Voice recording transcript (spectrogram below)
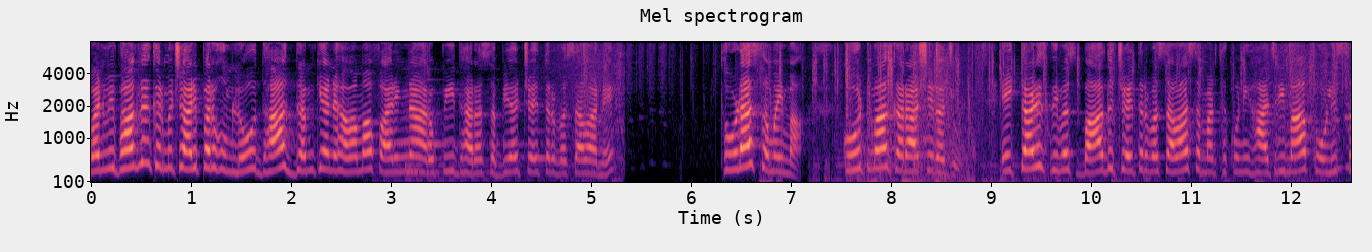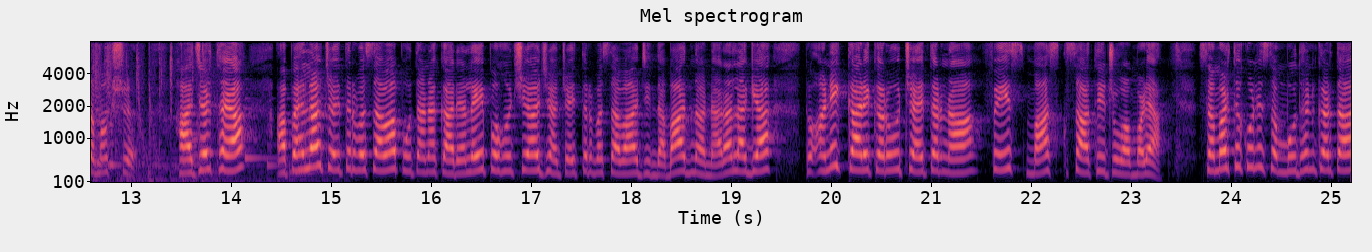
વન વિભાગના કર્મચારી પર હુમલો ધાક ધમકી અને હવામાં ફાયરિંગના આરોપી ધારાસભ્ય ચૈત્ર વસાવાને થોડા સમયમાં કોર્ટમાં કરાશે રજૂ. એકતાળીસ દિવસ બાદ ચૈત્ર વસાવા સમર્થકોની હાજરીમાં પોલીસ સમક્ષ હાજર થયા. આ પહેલા ચૈત્ર વસાવા પોતાના કાર્યાલયે પહોંચ્યા, જ્યાં ચૈત્ર વસાવા જિંદાબાદના નારા લાગ્યા. તો અનેક કાર્યકરો ચૈતરના ફેસ માસ્ક સાથે જોવા મળ્યા. સમર્થકોને સંબોધન કરતા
